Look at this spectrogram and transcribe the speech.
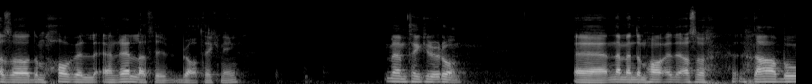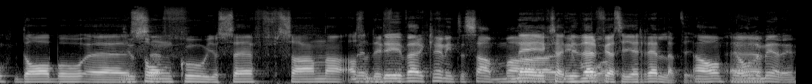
Alltså de har väl en relativt bra täckning. Vem tänker du då? Eh, nej men de har, alltså Dabo? Dabo, eh, Josef. Sonko, Josef, Sana. Alltså Men det är, verkligen inte samma Nej exakt, nivå. det är därför jag säger relativt. Ja, jag Eh, håller med dig.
